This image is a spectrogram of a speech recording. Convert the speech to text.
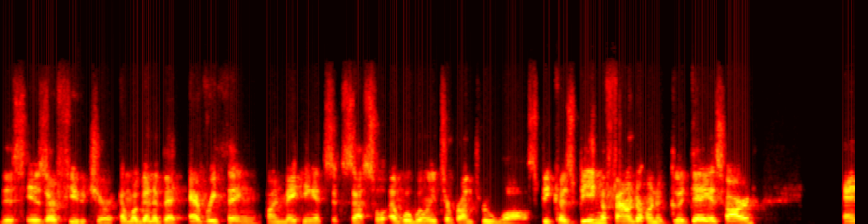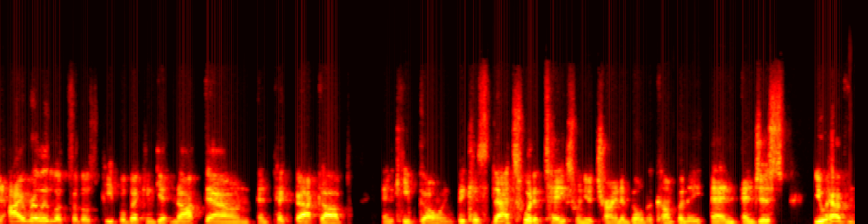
This is our future. And we're going to bet everything on making it successful. And we're willing to run through walls because being a founder on a good day is hard. And I really look for those people that can get knocked down and pick back up and keep going because that's what it takes when you're trying to build a company and and just you have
